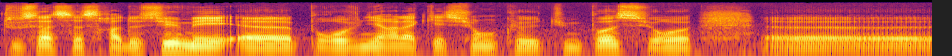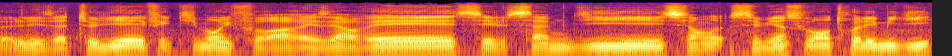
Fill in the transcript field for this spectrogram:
Tout ça, ce sera dessus. Mais euh, pour revenir à la question que tu me poses sur euh, les ateliers, effectivement, il faudra réserver. C'est le samedi, c'est bien souvent entre les midis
